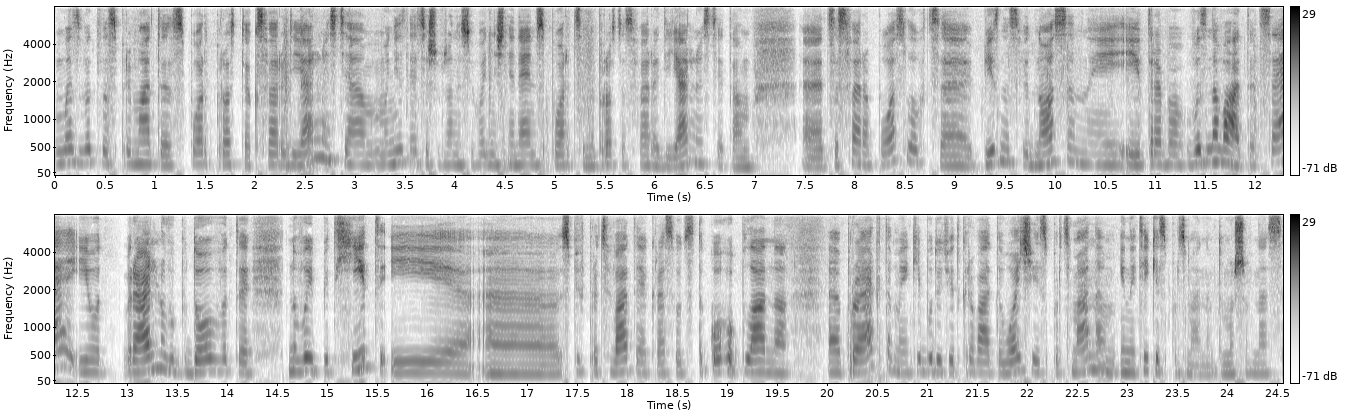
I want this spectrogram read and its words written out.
ми звикли сприймати спорт просто як сферу діяльності. а Мені здається, що вже на сьогоднішній день спорт це не просто сфера діяльності, там е, це сфера послуг, це бізнес відносин, і треба визнавати це і от реально вибудовувати новий підхід і е, співпрацювати якраз от з такого плана е, проектами, які будуть відкривати очі і спортсменам і не тільки спортсменам, тому що в нас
